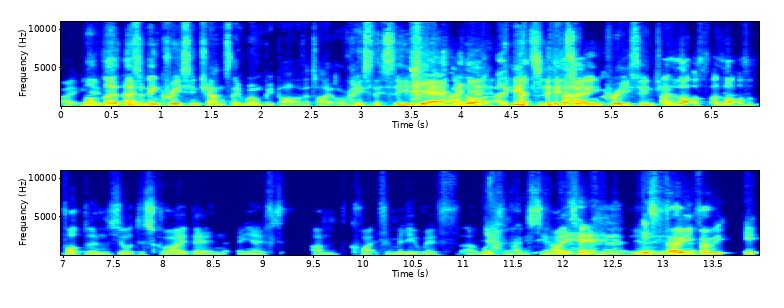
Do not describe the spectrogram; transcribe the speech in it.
uh, you Well, know, there, there's an increasing chance they won't be part of a title race this season. Yeah, and all- and uh, it's, it's fair, an increasing chance. a lot of a lot Yeah. of the problems you're describing, you know, I'm quite familiar with uh, watching Manchester United. Yeah. Yeah, it's yeah, very, yeah. very. It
